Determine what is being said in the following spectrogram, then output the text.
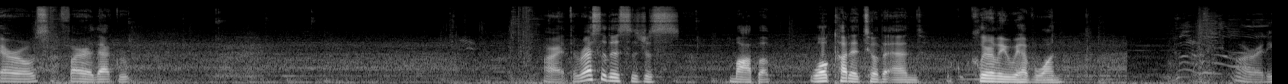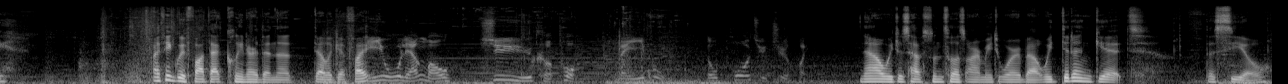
arrows. Fire that group. Alright, the rest of this is just mop up. We'll cut it till the end. Clearly we have won. Alrighty. I think we fought that cleaner than the delegate fight. Now we just have Sun Ce's army to worry about. We didn't get the seal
